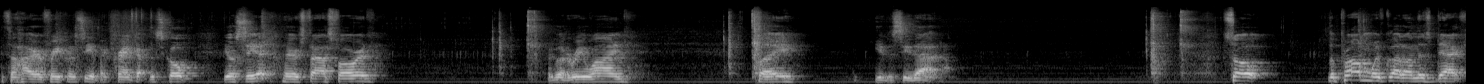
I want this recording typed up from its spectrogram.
it's a higher frequency. If I crank up the scope, you'll see it. There's fast forward. If I go to rewind, play, you can see that. So the problem we've got on this deck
